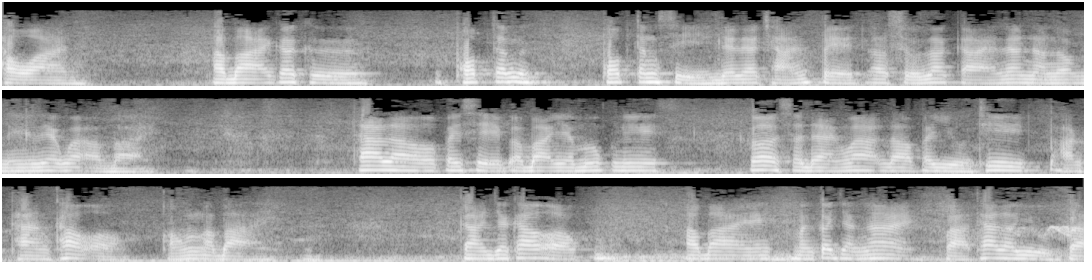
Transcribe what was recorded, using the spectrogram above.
ทวารอบายก็คือพบทั้งพบทั้งสี่เดรัจฉานเปรตอสุรกายและนรกนี้เรียกว่าอบาย ถ้าเราไปเสพอบายามุกนี้ ก็แสดงว่าเราไปอยู่ที่ปากทางเข้าออกของอบาย การจะเข้าออกอบายมันก็จะง่ายกว่าถ้าเราอยู่ไกล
